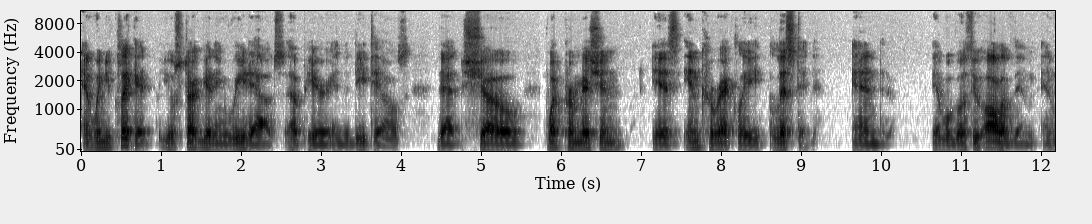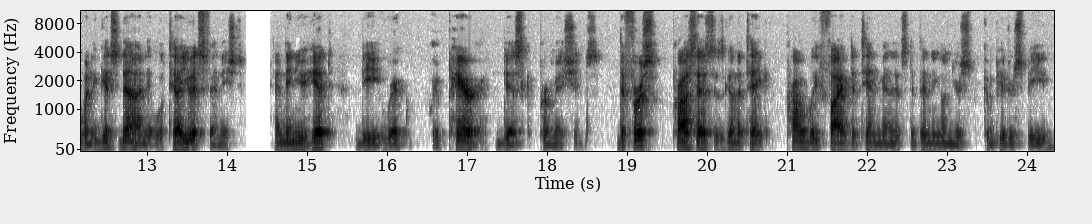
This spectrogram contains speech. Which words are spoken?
And when you click it, you'll start getting readouts up here in the details that show what permission is incorrectly listed. And it will go through all of them. And when it gets done, it will tell you it's finished. And then you hit the re repair disk permissions. The first process is going to take probably 5 to 10 minutes depending on your computer speed.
